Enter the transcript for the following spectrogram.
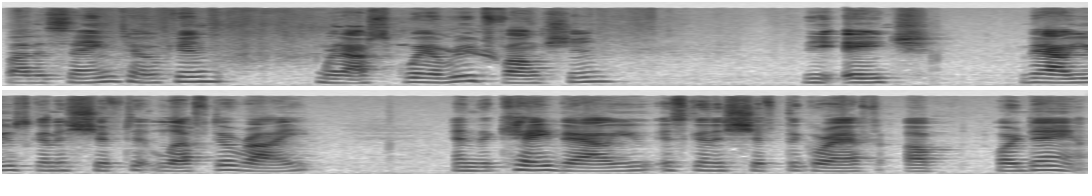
By the same token, with our square root function, the h value is going to shift it left or right, and the k value is going to shift the graph up or down.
